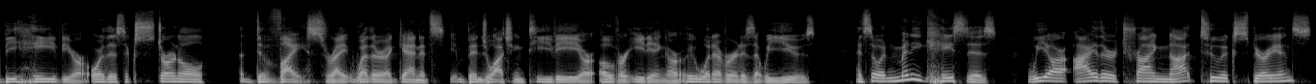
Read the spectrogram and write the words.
behavior or this external uh, device, right? Whether again it's binge watching TV or overeating or whatever it is that we use. And so in many cases, we are either trying not to experience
